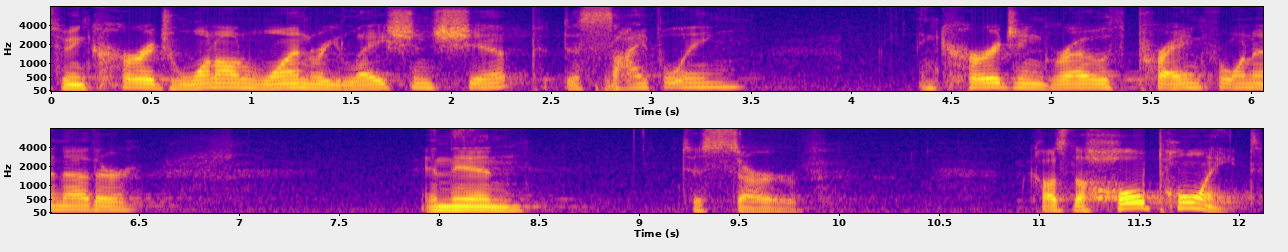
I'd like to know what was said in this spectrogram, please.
to encourage one on one relationship, discipling, encouraging growth, praying for one another, and then to serve. Because the whole point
